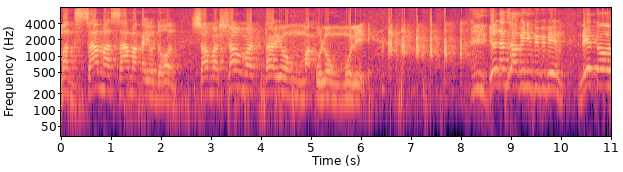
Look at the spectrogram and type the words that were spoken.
Magsama-sama kayo doon. Sama-sama tayong makulong muli. Yun ang sabi ni PBBM. Dito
